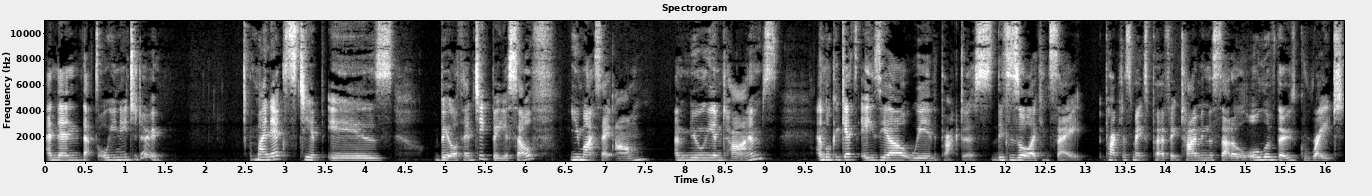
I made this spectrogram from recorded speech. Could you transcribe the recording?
and then that's all you need to do. My next tip is be authentic, be yourself. You might say um a million times. And look, it gets easier with practice. This is all I can say. Practice makes perfect, time in the saddle, all of those great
